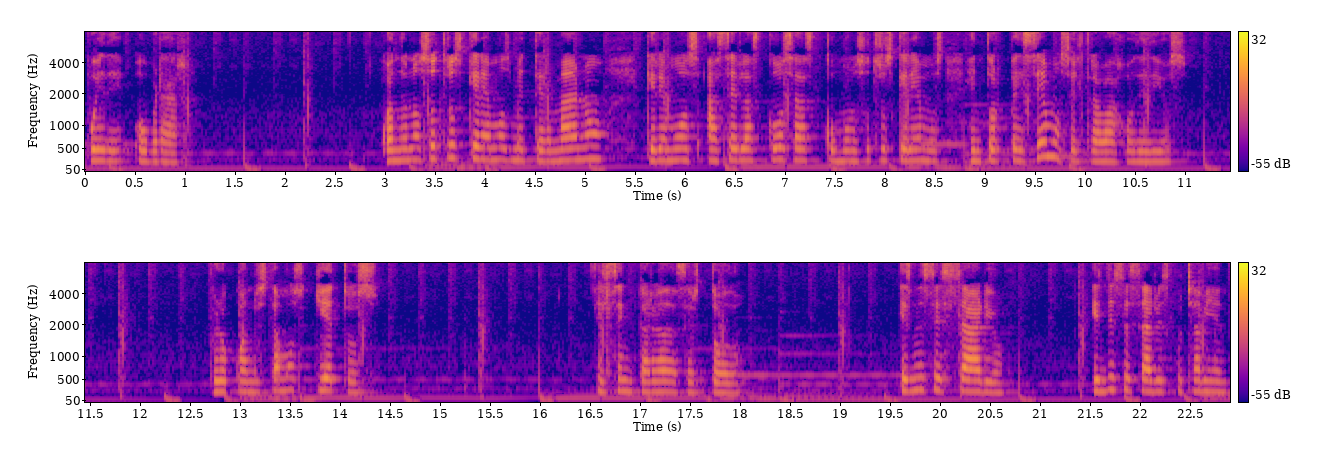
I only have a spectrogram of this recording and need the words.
puede obrar. Cuando nosotros queremos meter mano, queremos hacer las cosas como nosotros queremos, entorpecemos el trabajo de Dios. Pero cuando estamos quietos, Él se encarga de hacer todo. Es necesario, es necesario, escucha bien,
